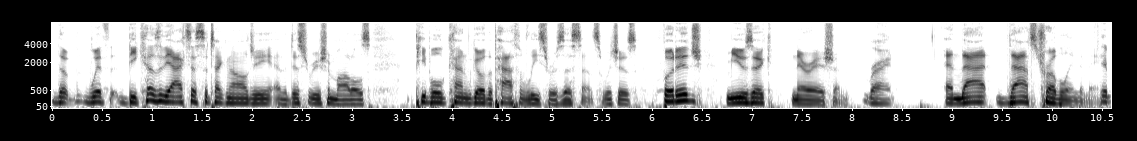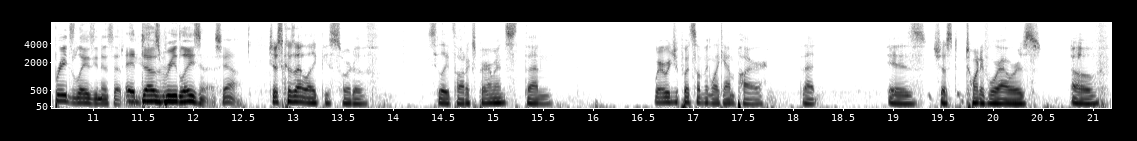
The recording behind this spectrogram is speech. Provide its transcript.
the with because of the access to technology and the distribution models, people kind of go the path of least resistance, which is footage, music, narration, Right. and that that's troubling to me. It, It breeds laziness at least. It does breed laziness. Yeah, Just because I like these sort of silly thought experiments, then where would you put something like Empire that is just 24 hours of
